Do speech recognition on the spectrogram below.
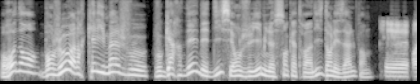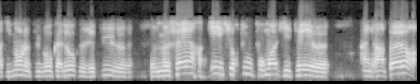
Ronan, bonjour. Alors quelle image vous, vous gardez des 10 et 11 juillet 1990 dans les Alpes C'est pratiquement le plus beau cadeau que j'ai pu me faire, et surtout pour moi qui était un grimpeur,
